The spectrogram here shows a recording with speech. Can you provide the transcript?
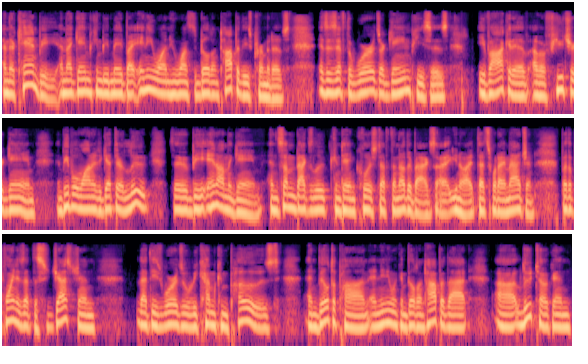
And there can be and that game can be made by anyone who wants to build on top of these primitives. It's as if the words are game pieces evocative of a future game and people wanted to get their loot to be in on the game. And some bags of loot contain cooler stuff than other bags. I, you know I, that's what i imagine. But the point is that the suggestion that these words will become composed and built upon, and anyone can build on top of that uh, loot token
